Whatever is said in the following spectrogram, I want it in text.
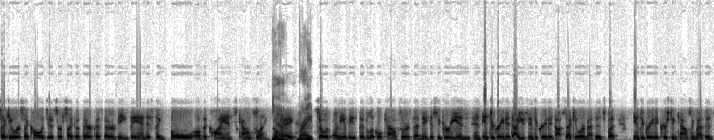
secular psychologists or psychotherapists that are being banned. It's the goal of the client's counseling. Yeah, okay, right. So if any of these biblical counselors that may disagree in, in integrated, I use integrated, not secular methods, but integrated Christian counseling methods,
